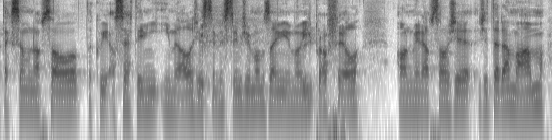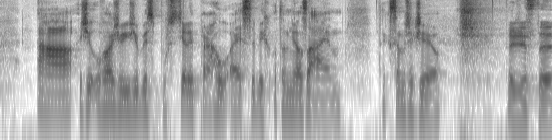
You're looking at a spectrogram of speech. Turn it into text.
tak jsem mu napsal takový asertivní e-mail, že si myslím, že mám zajímavý profil a on mi napsal, že, že teda mám a že uvažují, že by spustili Prahu a jestli bych o to měl zájem. Tak jsem řekl, že jo. Takže jste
